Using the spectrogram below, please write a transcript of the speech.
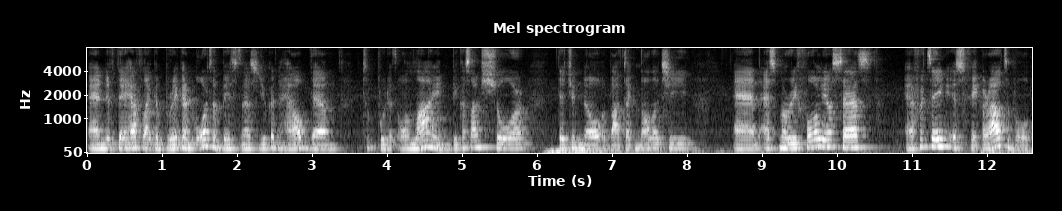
and if they have like a brick and mortar business you can help them to put it online because i'm sure that you know about technology and as marie forleo says everything is figure outable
